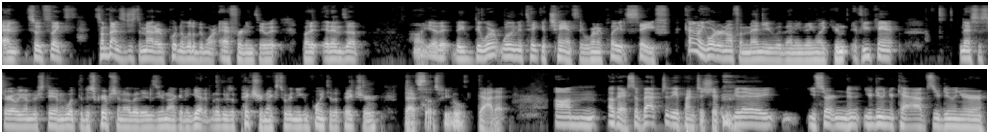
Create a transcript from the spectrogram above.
And so it's like sometimes it's just a matter of putting a little bit more effort into it, but it, it ends up, oh yeah, they, they they weren't willing to take a chance. They were going to play it safe, kind of like ordering off a menu with anything. Like you're if you can't necessarily understand what the description of it is, you're not going to get it. But if there's a picture next to it and you can point to the picture, that's those people. Got it. Um. Okay. So back to the apprenticeship. You're there. You certain. You're doing your calves. You're doing your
